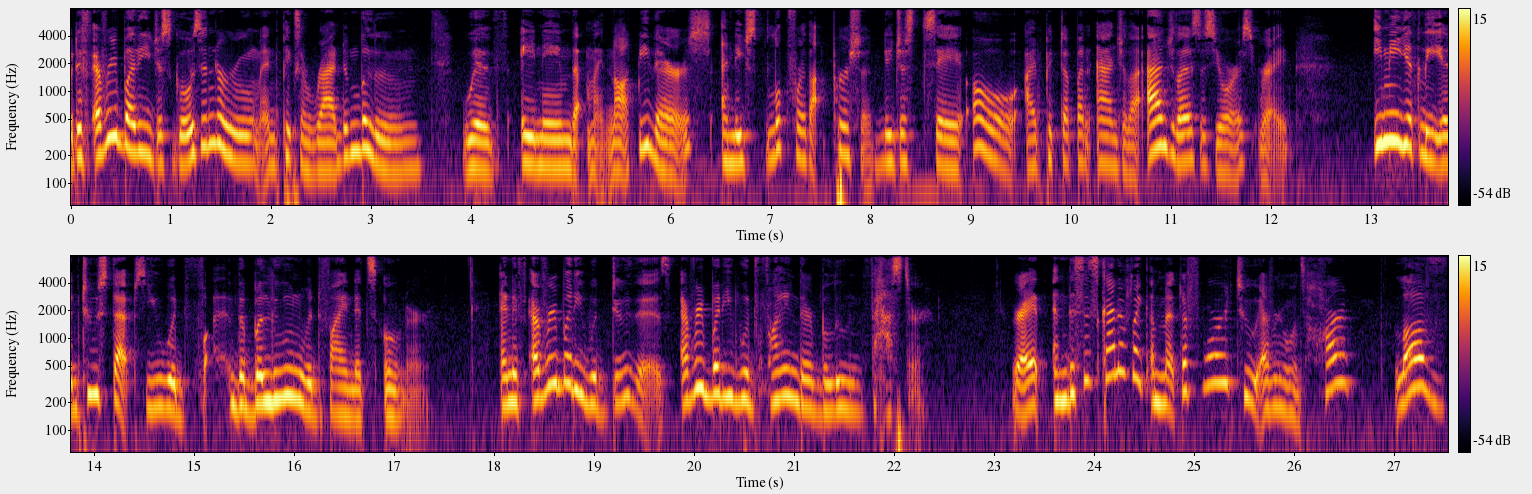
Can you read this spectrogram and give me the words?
But if everybody just goes in the room and picks a random balloon with a name that might not be theirs, and they just look for that person, they just say, Oh, I picked up an Angela. Angela, is yours, right? Immediately, in two steps, you would f- the balloon would find its owner. And if everybody would do this, everybody would find their balloon faster right? And this is kind of like a metaphor to everyone's heart, love,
